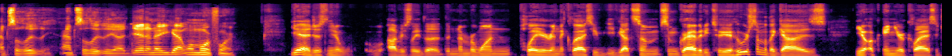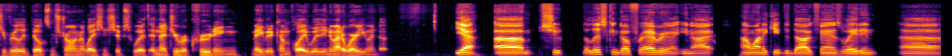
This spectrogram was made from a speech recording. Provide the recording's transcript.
absolutely absolutely uh jed i know you got one more for him yeah just you know obviously the the number one player in the class. You you've got some some gravity to you. Who are some of the guys you know in your class that you've really built some strong relationships with, and that you're recruiting maybe to come play with you, no matter where you end up? Yeah, um, shoot, the list can go forever. You know, I I want to keep the dog fans waiting uh,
